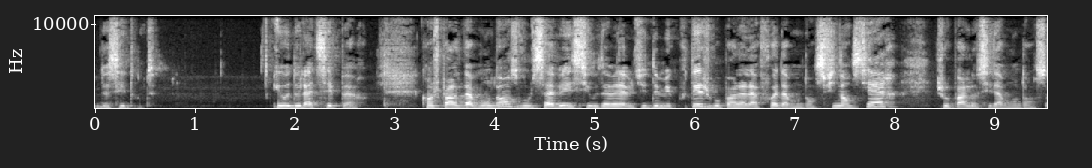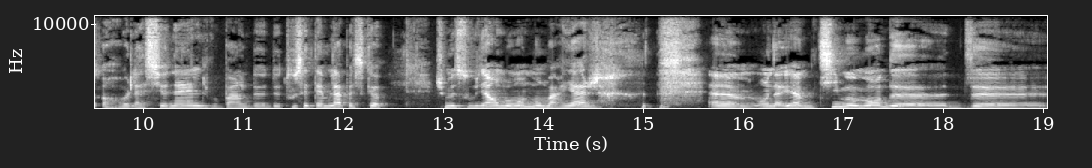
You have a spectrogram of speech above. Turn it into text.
de ses doutes et au-delà de ses peurs. Quand je parle d'abondance, vous le savez, si vous avez l'habitude de m'écouter, je vous parle à la fois d'abondance financière, je vous parle aussi d'abondance relationnelle, je vous parle de, tous ces thèmes-là parce que je me souviens au moment de mon mariage, euh, on a eu un petit moment de, de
